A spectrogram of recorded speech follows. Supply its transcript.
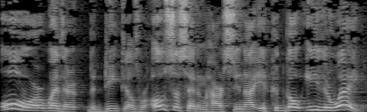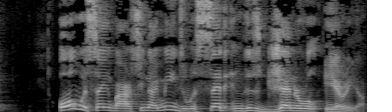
or whether the details were also said in Har Sinai, it could go either way. All we're saying by Har Sinai means it was said in this general area.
